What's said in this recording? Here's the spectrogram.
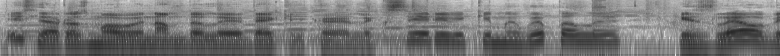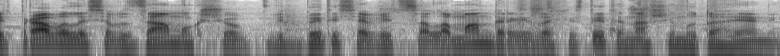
Після розмови нам дали декілька елексирів, які ми випили, і з Лео відправилися в замок, щоб відбитися від саламандри і захистити наші мутагени.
